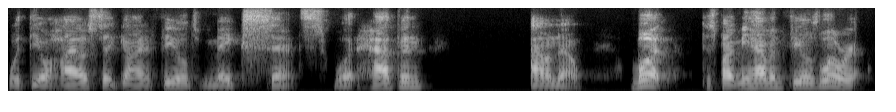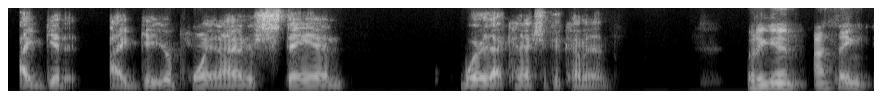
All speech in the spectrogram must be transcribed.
with the Ohio State guy in Fields makes sense. What happened? I don't know. But despite me having Fields lower, I get it. I get your point and I understand where that connection could come in. But again, I think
